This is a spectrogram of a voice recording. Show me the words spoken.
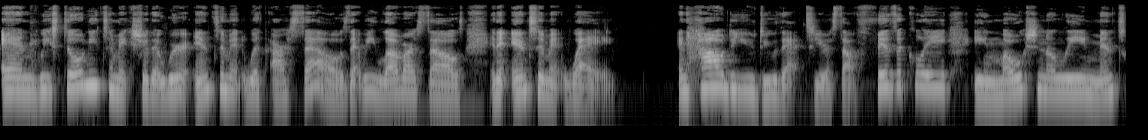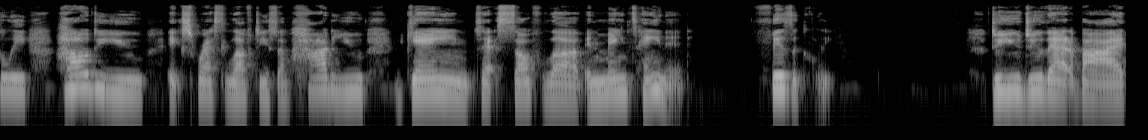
And we still need to make sure that we're intimate with ourselves, that we love ourselves in an intimate way. And how do you do that to yourself? Physically, emotionally, mentally? How do you express love to yourself? How do you gain that self love and maintain it physically? Do you do that by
